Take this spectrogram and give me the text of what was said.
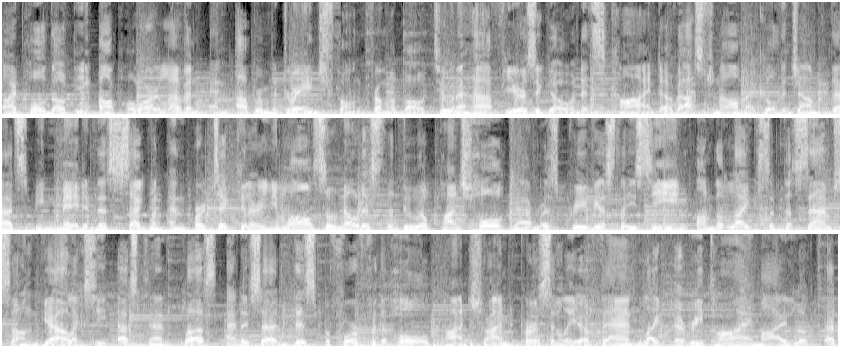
I pulled out the Oppo R11 and upper mid-range phone from about two and a half years ago and it's kind of astronomical the jump that's been made in this segment. In particular you'll also notice the dual punch hole cameras previously seen on the likes of the Samsung Galaxy S10 Plus and I said this before for the hole punch. I'm personally a fan like every time I look at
